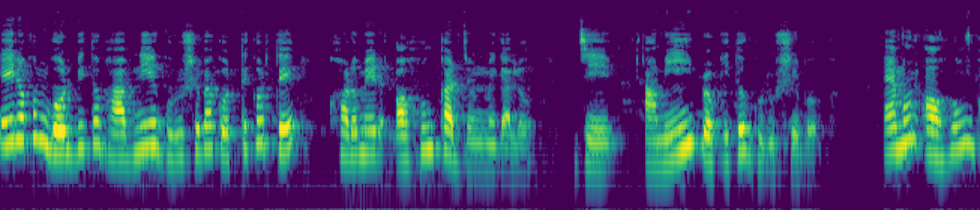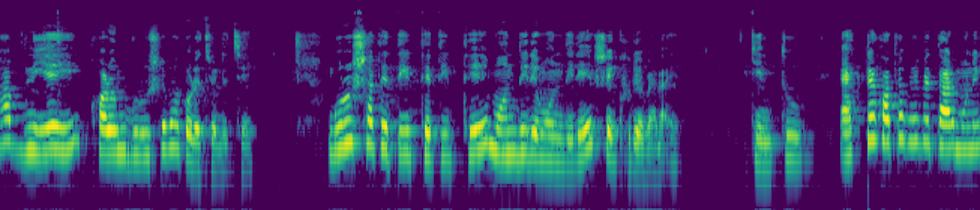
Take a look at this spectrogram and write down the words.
এই রকম গর্বিত ভাব নিয়ে গুরুসেবা করতে করতে খড়মের অহংকার জন্মে গেল যে আমি প্রকৃত গুরুসেবক। এমন অহংভাব নিয়েই খড়ম গুরুসেবা করে চলেছে। গুরুর সাথে তীর্থে তীর্থে, মন্দিরে মন্দিরে সে ঘুরে বেড়ায়। কিন্তু একটা কথা ভেবে তার মনে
